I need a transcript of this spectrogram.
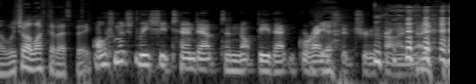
uh, which I like that aspect. Ultimately, she turned out to not be that great Yeah. at true crime. though.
